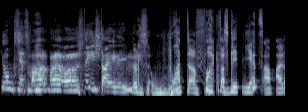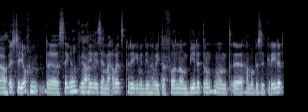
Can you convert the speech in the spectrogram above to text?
Jungs, jetzt halt mal uh, Stage-Diving. Und ich so, what the fuck, was geht denn jetzt ab, Alter? Weißt du, der Jochen, der Sänger, von Ja. denen ist ja mein Arbeitskollege, mit dem habe ich davor noch ein Bier getrunken und äh, haben ein bisschen geredet.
